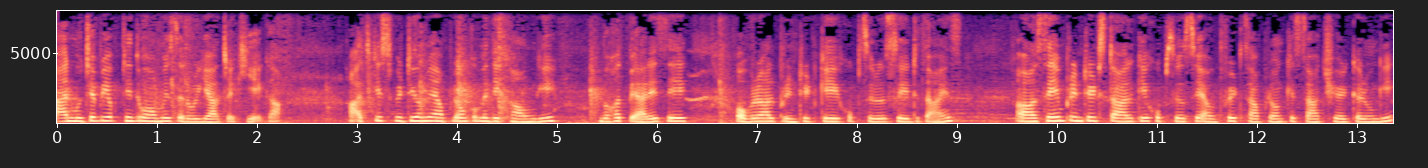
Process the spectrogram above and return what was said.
एंड मुझे भी अपनी दुआओं में ज़रूर याद रखिएगा। आज की इस वीडियो में आप लोगों को मैं दिखाऊँगी बहुत प्यारे से ओवरऑल प्रिंटेड के खूबसूरत से डिज़ाइंस सेम प्रिंटेड स्टाइल के खूबसूरत से आउटफिट्स आप लोगों के साथ शेयर करूँगी,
